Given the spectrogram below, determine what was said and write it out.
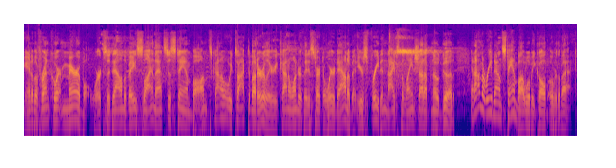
Into the front court, Marable works it down on the baseline. That's to Stambaugh. It's kind of what we talked about earlier. You kind of wonder if they just start to wear down a bit. Here's Frieden, knifes the lane, shot up no good. And on the rebound, Stambaugh will be called over the back.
